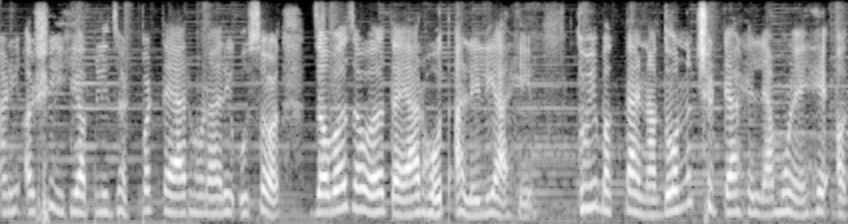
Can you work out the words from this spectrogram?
आणि अशी ही आपली झटपट तयार होणारी उसळ जवळजवळ तयार होत आलेली आहे. तुम्ही बघताय ना दोनच शिट्ट्या खेळल्यामुळे हे अग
